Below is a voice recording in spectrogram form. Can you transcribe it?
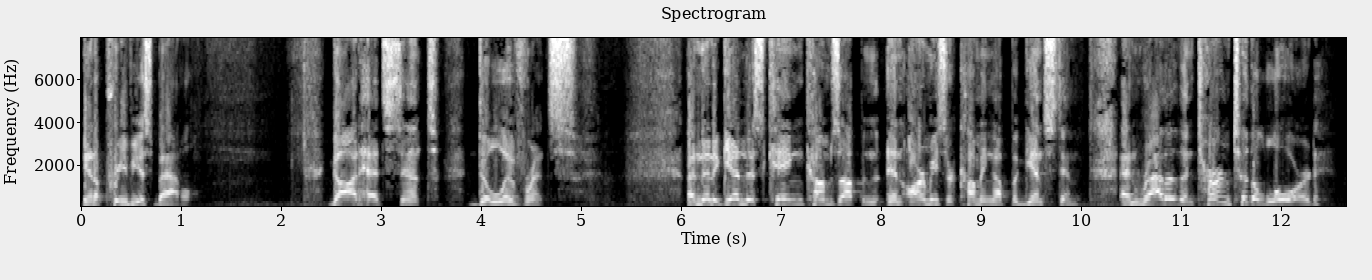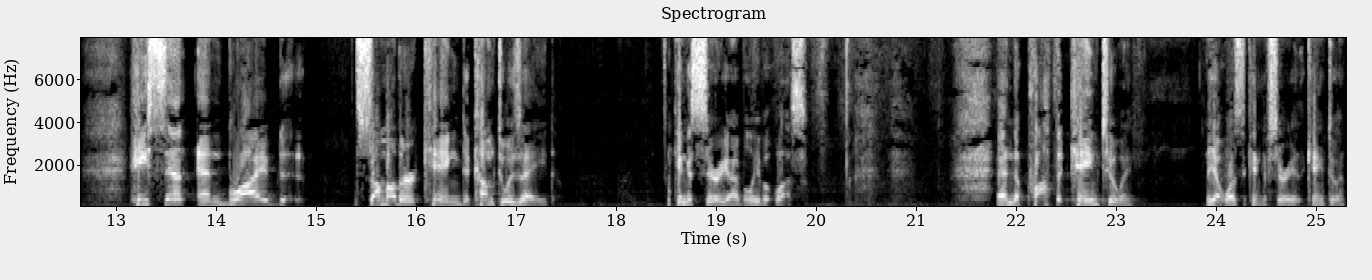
in a previous battle. God had sent deliverance. And then again, this king comes up and, and, armies are coming up against him. And rather than turn to the Lord, he sent and bribed some other king to come to his aid. King of Syria, I believe it was. And the prophet came to him. Yeah, it was the king of Syria that came to him,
